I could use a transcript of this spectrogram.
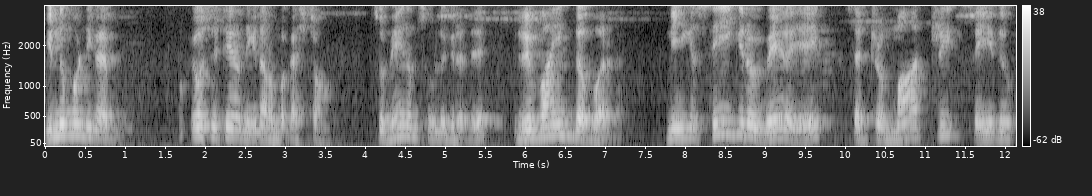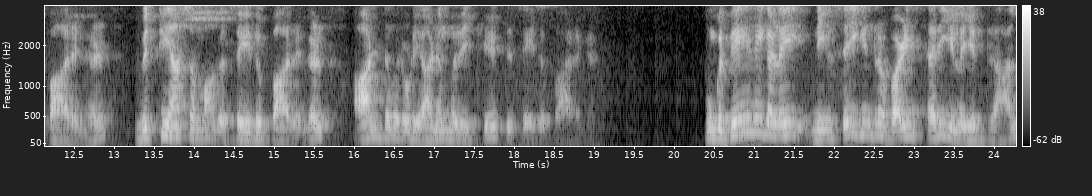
இன்னமும் நீங்கள் யோசிச்சுட்டே இருந்தீங்கன்னா ரொம்ப கஷ்டம். ஸோ வேதம் சொல்லுகிறது ரிவைவ் த ஒர்க் நீங்கள் செய்கிற வேலையை சற்று மாற்றி செய்து பாருங்கள் வித்தியாசமாக செய்து பாருங்கள். ஆண்டவருடைய அனுமதி கேட்டு செய்து பாருங்கள். உங்கள் வேலைகளை நீங்கள் செய்கின்ற வழி சரியில்லை என்றால்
